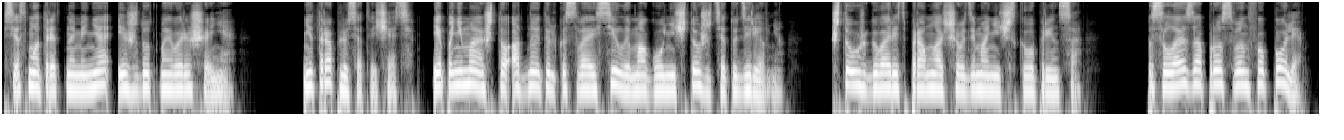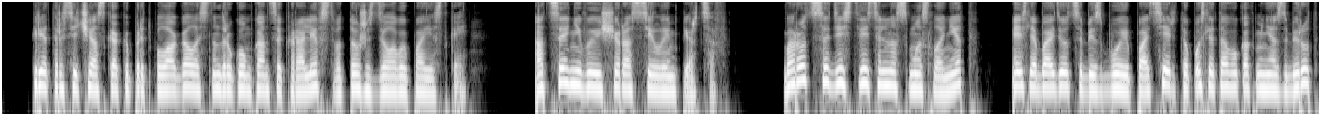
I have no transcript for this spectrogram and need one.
Все смотрят на меня и ждут моего решения. Не тороплюсь отвечать. Я понимаю, что одной только своей силой могу уничтожить эту деревню. Что уж говорить про младшего демонического принца. Посылаю запрос в инфополе. Кретор сейчас, как и предполагалось, на другом конце королевства, тоже с деловой поездкой. Оцениваю еще раз силы имперцев. Бороться действительно смысла нет. Если обойдется без боя и потерь, то после того, как меня заберут,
